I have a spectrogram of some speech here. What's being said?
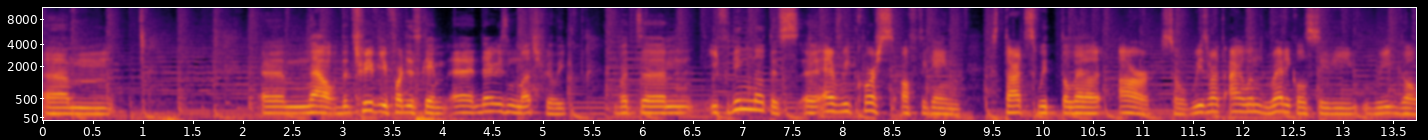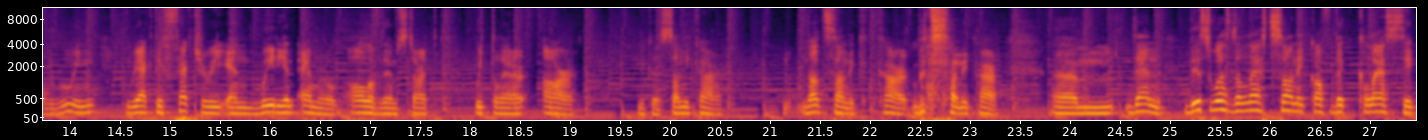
Um, um, now, the trivia for this game, uh, there isn't much really, but um, if you didn't notice, uh, every course of the game starts with the letter R. So, Wizard Island, Radical City, Regal Ruin, Reactive Factory, and Radiant Emerald, all of them start with the letter R, because Sonic R not Sonic Car, but Sonic R. Um, then, this was the last Sonic of the classic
